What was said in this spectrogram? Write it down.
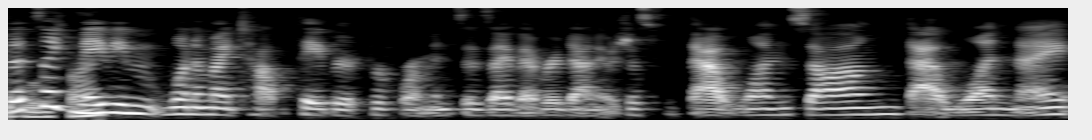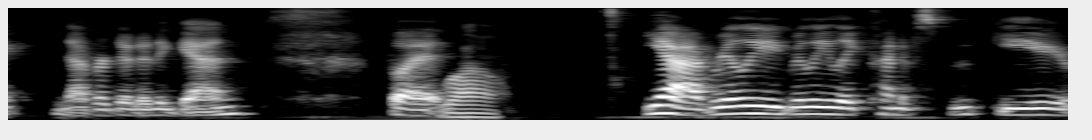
that's like maybe one of my top favorite performances i've ever done. It was just that one song that one night never did it again. But wow yeah, really, really like kind of spooky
